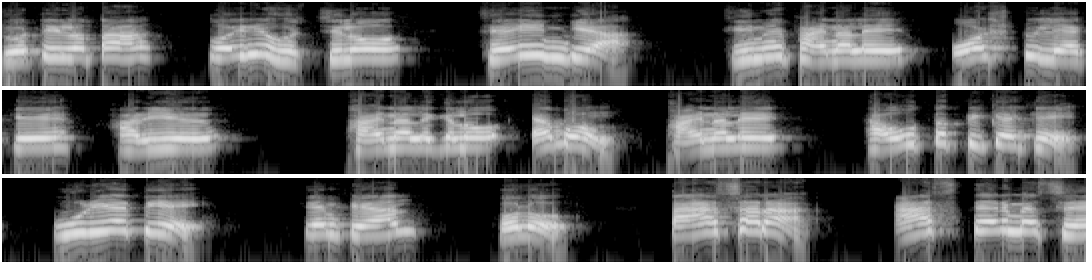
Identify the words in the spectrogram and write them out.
জটিলতা তৈরি হচ্ছিল সেই ইন্ডিয়া সেমিফাইনালে অস্ট্রেলিয়াকে হারিয়ে ফাইনালে গেল এবং ফাইনালে সাউথ আফ্রিকাকে উড়িয়ে দিয়ে চ্যাম্পিয়ন হলো। তাছাড়া আজকের ম্যাচে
